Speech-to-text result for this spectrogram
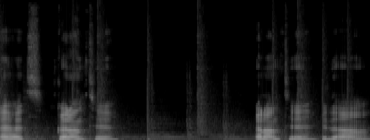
Evet, garanti. Garanti. Bir daha.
